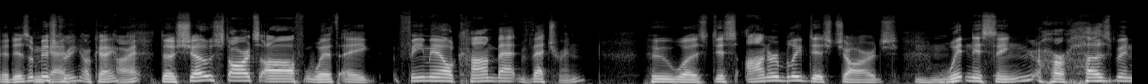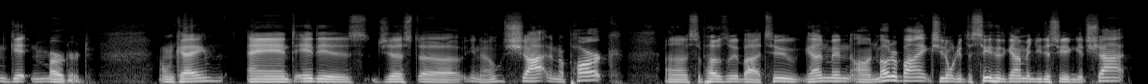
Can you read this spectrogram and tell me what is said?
It is a mystery. Okay. All right. The show starts off with a female combat veteran who was dishonorably discharged, mm-hmm. witnessing her husband get murdered. Okay. And it is just, uh, you know, shot in a park, uh, supposedly by two gunmen on motorbikes. You don't get to see who the gunman, you just see him get shot.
